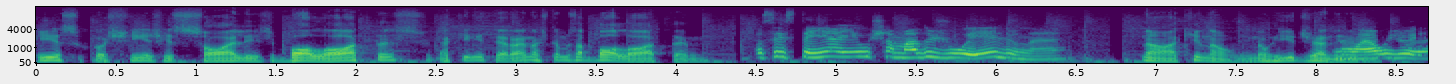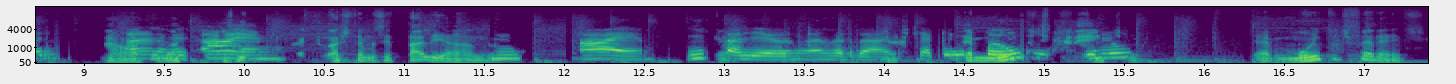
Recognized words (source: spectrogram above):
Isso, coxinhas, risoles, bolotas. Aqui em Niterói nós temos a bolota. Vocês têm aí o chamado joelho, né? Não, aqui não, no Rio de Janeiro. Não é o joelho. Não, ah, aqui, nós, ah, é. aqui nós temos italiano. Hum. Ah, é. Italiano, é, é verdade. É, que é aquele é pão muito diferente. É muito diferente.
